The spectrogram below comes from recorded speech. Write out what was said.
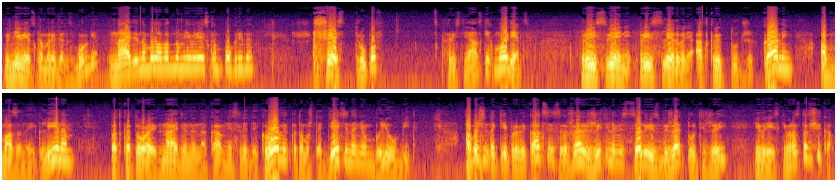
в немецком Регенсбурге найдено было в одном еврейском погребе шесть трупов христианских младенцев. При, исследовании открыт тут же камень, обмазанный глином, под которой найдены на камне следы крови, потому что дети на нем были убиты. Обычно такие провокации совершались жителями с целью избежать платежей еврейским ростовщикам.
